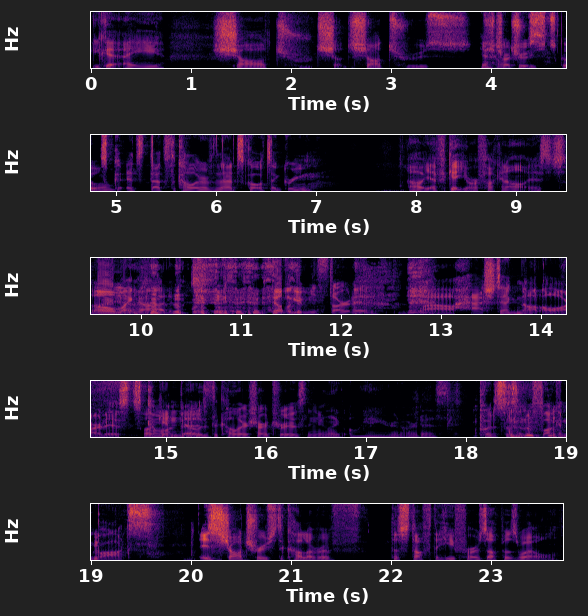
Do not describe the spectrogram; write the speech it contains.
you get a chartreuse char- chartreuse Yeah, chartreuse. skull. It's, it's that's the color of that skull. It's like green. Oh yeah, I forget you're a fucking artist. so, Oh my yeah. god! Don't get me started. Wow. Hashtag not all artists. Come Fucking on, knows Ben. the color chartreuse, and you're like, oh yeah, you're an artist. Puts us in a fucking box. Is chartreuse the color of the stuff that he throws up as well,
